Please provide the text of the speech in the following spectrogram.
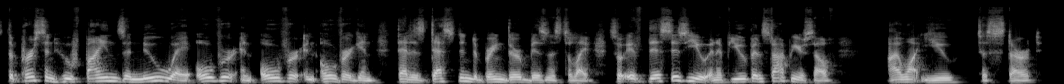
It's the person who finds a new way over and over and over again that is destined to bring their business to life. So if this is you and if you've been stopping yourself, I want you to start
